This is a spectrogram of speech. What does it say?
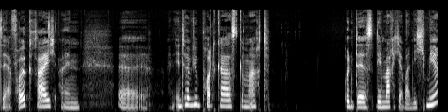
sehr erfolgreich ein, äh, ein Interview-Podcast gemacht und das, den mache ich aber nicht mehr.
